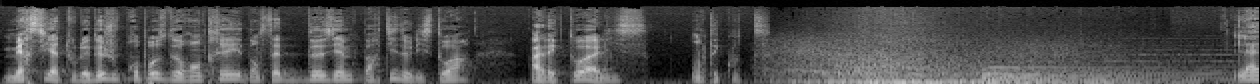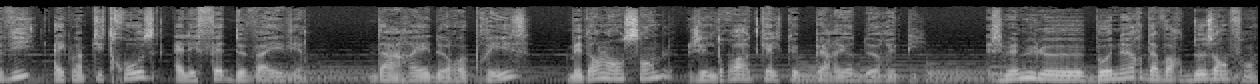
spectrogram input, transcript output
Merci à tous les deux. Je vous propose de rentrer dans cette deuxième partie de l'histoire. Avec toi, Alice, on t'écoute. La vie, avec ma petite Rose, elle est faite de va-et-vient, d'arrêt et de reprise, mais dans l'ensemble, j'ai le droit à quelques périodes de répit. J'ai même eu le bonheur d'avoir deux enfants,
